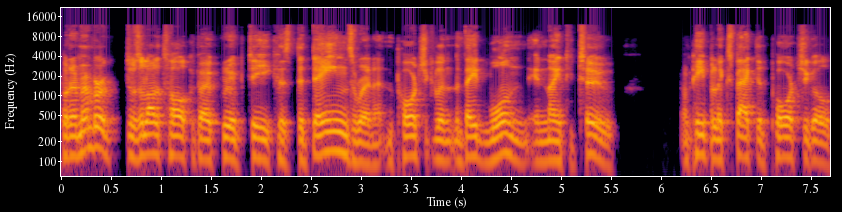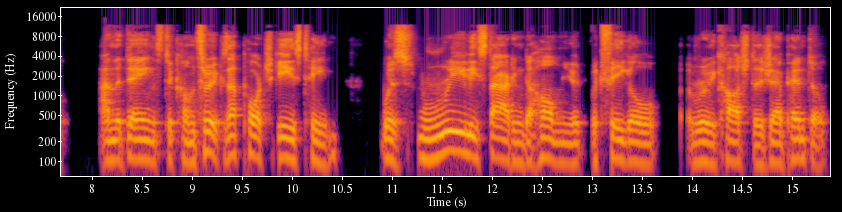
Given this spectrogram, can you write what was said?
But I remember there was a lot of talk about Group D because the Danes were in it and Portugal, and they'd won in 92. And people expected Portugal and the Danes to come through because that Portuguese team was really starting to hum with Figo, Rui Costa, João Pinto.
